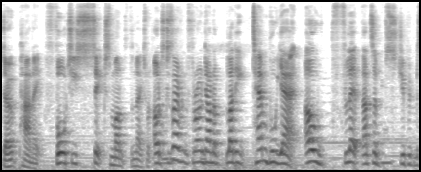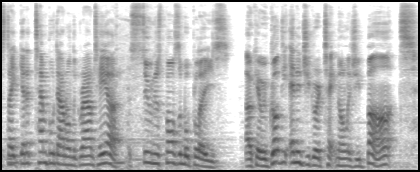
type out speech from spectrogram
don't panic. 46 months the next one. Oh, it's because I haven't thrown down a bloody temple yet. Oh, flip. That's a stupid mistake. Get a temple down on the ground here as soon as possible, please. Okay, we've got the energy grid technology, but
